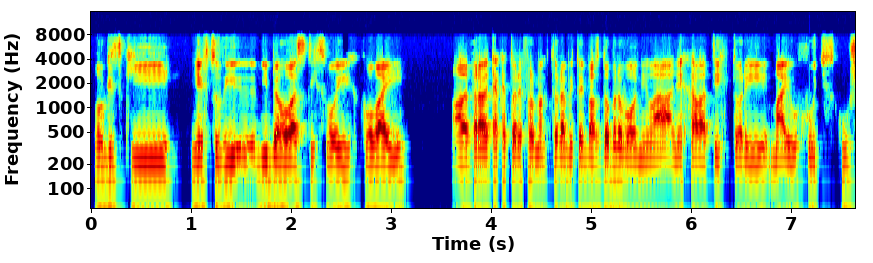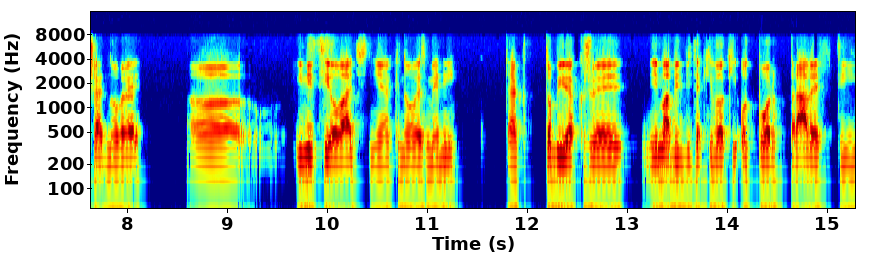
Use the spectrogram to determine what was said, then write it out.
logicky nechcú vy, vybehovať z tých svojich kolají. Ale práve takáto reforma, ktorá by to iba zdobrovoľnila a nechala tých, ktorí majú chuť skúšať nové, iniciovať nejaké nové zmeny, tak to by akože nemal byť, byť taký veľký odpor práve v tých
